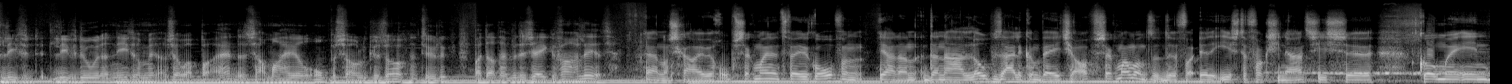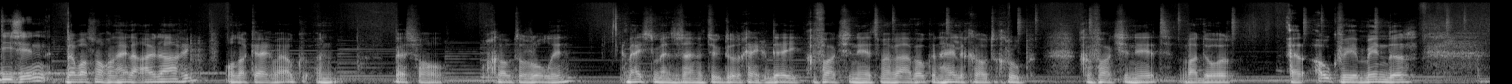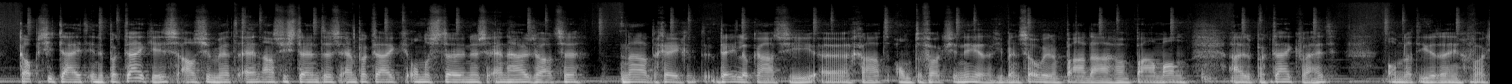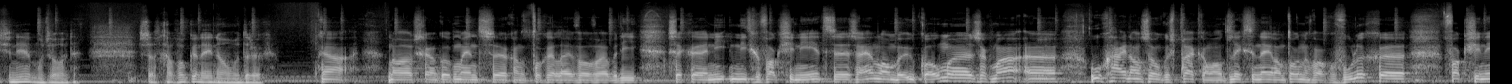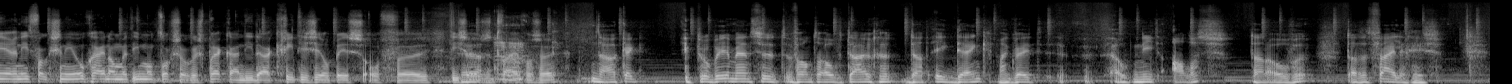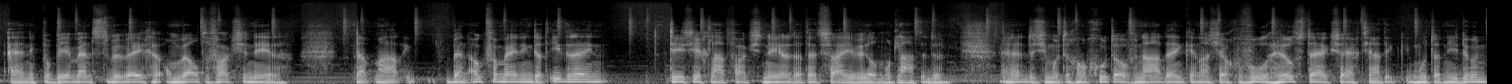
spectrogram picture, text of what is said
Liever, liever, doen we dat niet. Om zo, hè, dat is allemaal heel onpersoonlijke zorg natuurlijk. Maar dat hebben we er zeker van geleerd. Ja, dan schaal je weer op zeg maar, in de tweede golf. En ja, dan, daarna loopt het eigenlijk een beetje af, zeg maar. Want de, de eerste vaccinaties uh, komen in die zin. Dat was nog een hele uitdaging. Want daar kregen wij ook een best wel grote rol in. De meeste mensen zijn natuurlijk door de GGD gevaccineerd. Maar we hebben ook een hele grote groep gevaccineerd. Waardoor er ook weer minder capaciteit in de praktijk is als je met en assistentes en praktijkondersteuners en huisartsen naar de GGD-locatie uh, gaat om te vaccineren. Je bent zo weer een paar dagen een paar man uit de praktijk kwijt, omdat iedereen gevaccineerd moet worden. Dus dat gaf ook een enorme druk. Ja, nou waarschijnlijk ook mensen, ik kan het toch heel even over hebben, die zeggen niet, niet gevaccineerd eh, zijn en dan bij u komen, zeg maar. Uh, hoe ga je dan zo'n gesprek aan? Want het ligt in Nederland toch nog wel gevoelig. Uh, vaccineren, niet vaccineren. Hoe ga je dan met iemand toch zo'n gesprek aan die daar kritisch op is of die zo zijn twijfels heeft? Nou, kijk, ik probeer mensen ervan te overtuigen dat ik denk, maar ik weet ook niet alles daarover, dat het veilig is. En ik probeer mensen te bewegen om wel te vaccineren. Dat, maar ik ben ook van mening dat iedereen die zich laat vaccineren, dat het vrije wil moet laten doen. dus je moet er gewoon goed over nadenken. En als jouw gevoel heel sterk zegt, ja, ik, moet dat niet doen,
